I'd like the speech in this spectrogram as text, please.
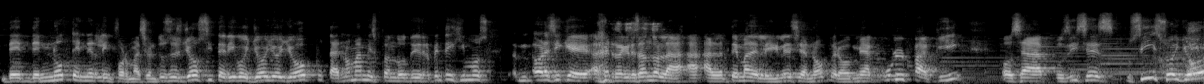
de, no tener la información. Entonces yo sí te digo, yo, yo, yo, puta, no mames, cuando de repente dijimos, ahora sí que regresando al tema de la iglesia, ¿no? Pero me aculpa aquí, o sea, pues dices, pues sí, soy yo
